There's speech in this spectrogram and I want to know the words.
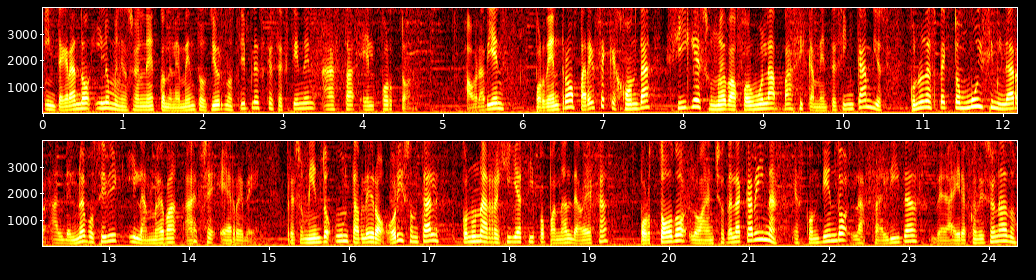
integrando iluminación LED con elementos diurnos triples que se extienden hasta el portón. Ahora bien, por dentro parece que Honda sigue su nueva fórmula básicamente sin cambios, con un aspecto muy similar al del nuevo Civic y la nueva HRB, presumiendo un tablero horizontal con una rejilla tipo panal de abeja por todo lo ancho de la cabina, escondiendo las salidas de aire acondicionado.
